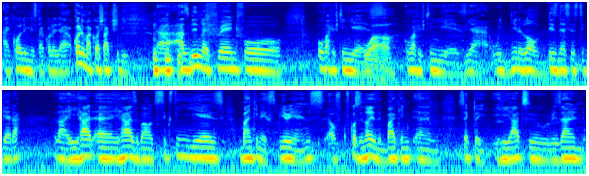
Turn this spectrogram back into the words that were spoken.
I call him Mr. Kolade. I call him Akosh actually. Uh, has been my friend for over 15 years. Wow. Over 15 years. Yeah, we did a lot of businesses together. Like he had, uh, he has about 16 years banking experience. Of, of course, he's not in the banking um, sector. He had to resign.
